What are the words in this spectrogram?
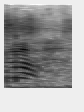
Ugh.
